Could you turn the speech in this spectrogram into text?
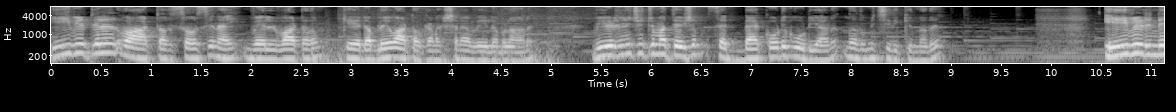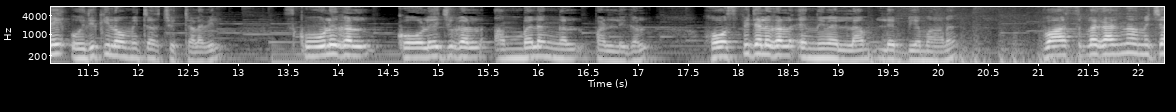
ഈ വീട്ടിൽ വാട്ടർ സോഴ്സിനായി വെൽ വാട്ടറും K W water connection available ആണ്. വീടിന് ചുറ്റും അത്യാവശ്യം സെറ്റ് ബാക്കോട് കൂടിയാണ് നിർമ്മിച്ചിരിക്കുന്നത്. ഈ വീടിന്റെ ഒരു കിലോമീറ്റർ ചുറ്റളവിൽ സ്കൂളുകൾ കോളേജുകൾ അമ്പലങ്ങൾ പള്ളികൾ ഹോസ്പിറ്റലുകൾ എന്നിവയെല്ലാം ലഭ്യമാണ്. വാസ്തുപ്രകാരം നിർമ്മിച്ച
